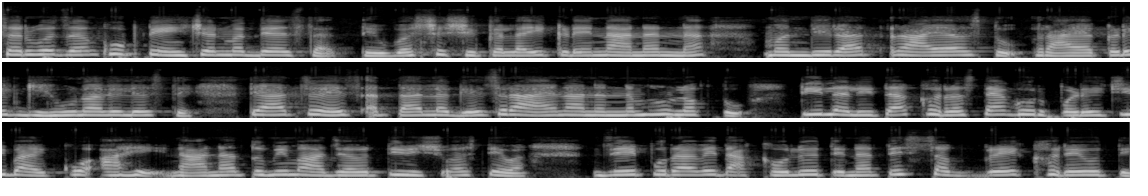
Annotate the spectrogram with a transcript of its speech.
सर्वजण खूप टेन्शनमध्ये असतात. तेव्हा शशिकला इकडे नानांना मंदिरात राया असतो. रायाकडे घेऊन आलेली असते. त्याच वेळेस आता लगेच राया नानांना म्हणू लागतो ती ललिता खरंच त्या घोरपडेची बायको आहे. नाना तुम्ही माझ्यावरती विश्वास ठेवा. जे पुरावे दाखवले होते ना ते सगळे खरे होते.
